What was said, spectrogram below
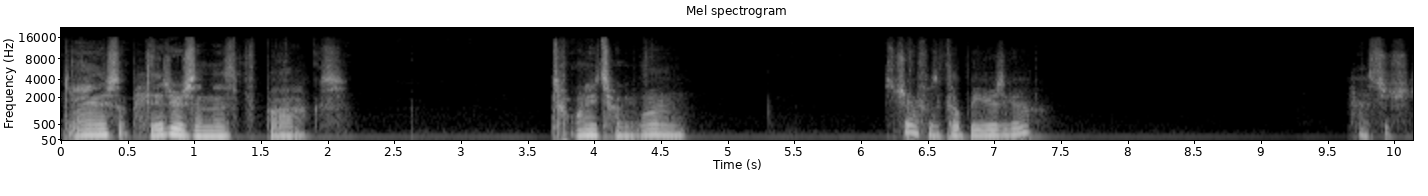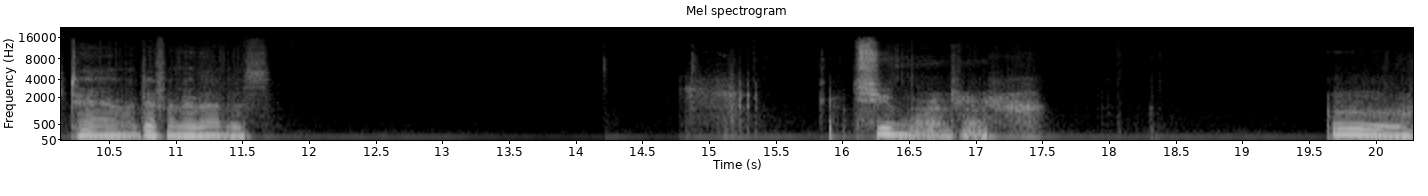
Dang, there's some hitters in this box. 2021. This draft was a couple years ago. Pastor Surtain, I definitely know that is. Two more in here. Ooh.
